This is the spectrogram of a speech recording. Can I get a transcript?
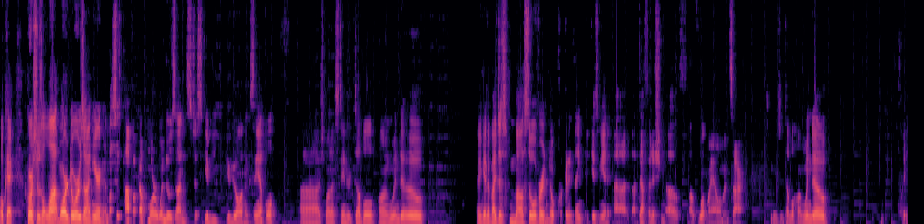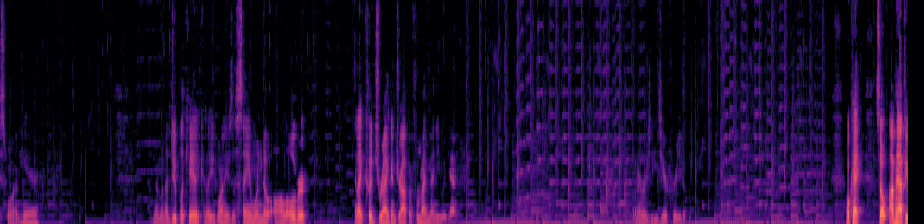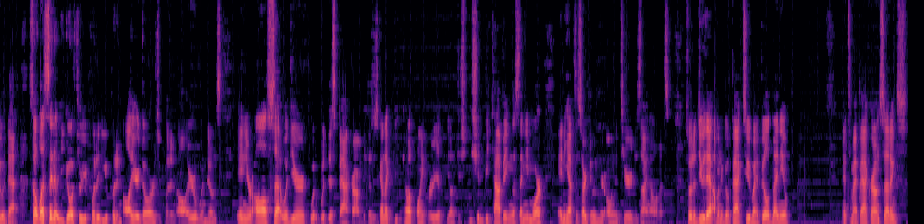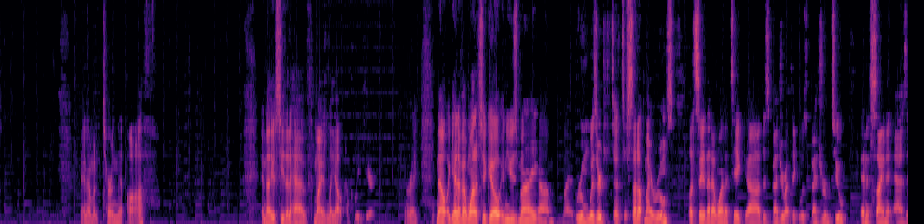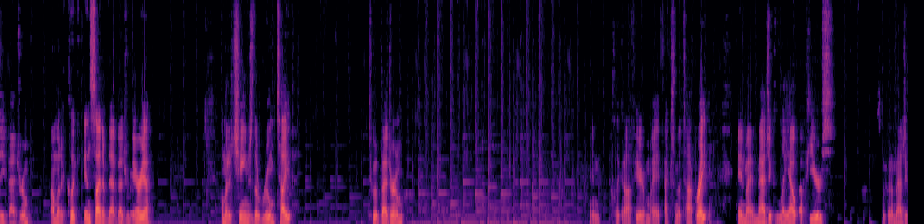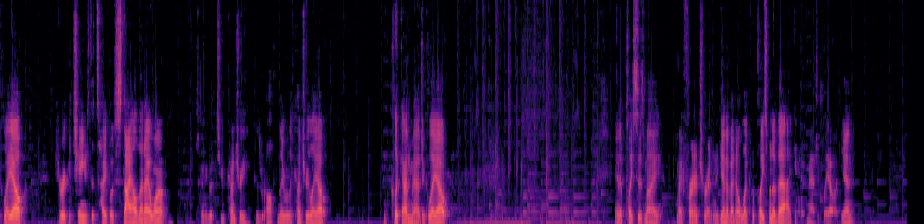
Okay, of course there's a lot more doors on here, and let's just pop a couple more windows on. Let's just give you give you all an example. Uh, I just want a standard double long window. And again, if I just mouse over and don't click anything, it gives me an, uh, a definition of, of what my elements are. So use a double hung window, place one here. And I'm going to duplicate it because I want to use the same window all over. And I could drag and drop it from my menu again. Whatever is easier for you. Okay, so I'm happy with that. So let's say that you go through, you put it, you put in all your doors, you put in all your windows, and you're all set with your with, with this background because there's going to come a point where you, you, just, you shouldn't be copying this anymore, and you have to start doing your own interior design elements. So to do that, I'm going to go back to my build menu, into my background settings, and I'm going to turn that off. And now you see that I have my layout complete here. All right. Now, again, if I wanted to go and use my um, my room wizard to, to set up my rooms, let's say that I want to take uh, this bedroom, I think it was bedroom two, and assign it as a bedroom. I'm going to click inside of that bedroom area. I'm going to change the room type to a bedroom. And click off here, my X in the top right, and my magic layout appears. So go to magic layout, here I could change the type of style that I want. I'm just going to go to country because we're all familiar with the country layout. And click on magic layout. And it places my, my furniture in. And again, if I don't like the placement of that, I can hit magic layout again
